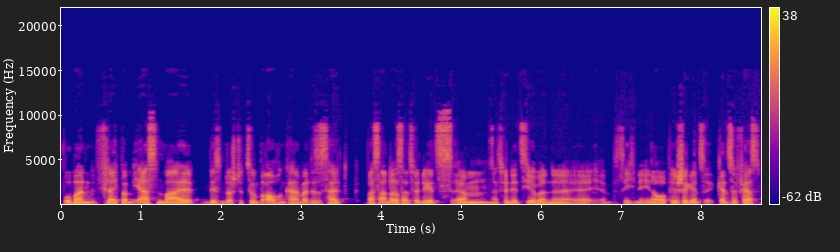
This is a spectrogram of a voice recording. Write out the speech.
wo man vielleicht beim ersten Mal ein bisschen Unterstützung brauchen kann, weil das ist halt was anderes, als wenn du jetzt, ähm, als wenn du jetzt hier über eine, äh, sich eine innereuropäische Grenze, Grenze fährst.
